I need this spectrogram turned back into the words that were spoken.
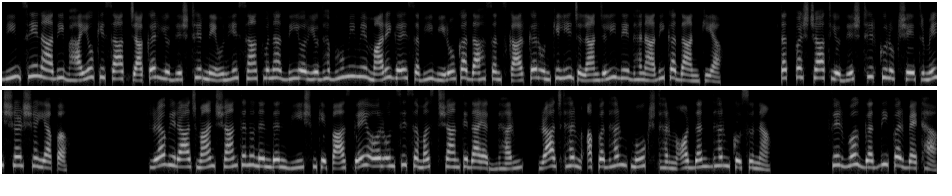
भीमसेन आदि भाइयों के साथ जाकर युधिष्ठिर ने उन्हें सांत्वना दी और युद्धभूमि में मारे गए सभी वीरों का दाह संस्कार कर उनके लिए जलांजलि दे धन आदि का दान किया। तत्पश्चात युधिष्ठिर कुरुक्षेत्र में शर्षयाप। विराजमान शांतनुनंदन भीष्म के पास गए और उनसे समस्त शांतिदायक धर्म, राजधर्म, अपधर्म मोक्ष धर्म और दंड धर्म को सुना। फिर वह गद्दी पर बैठा।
